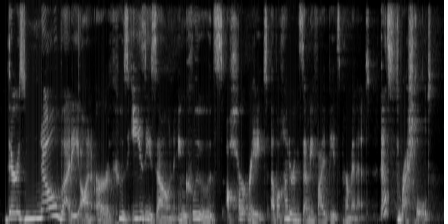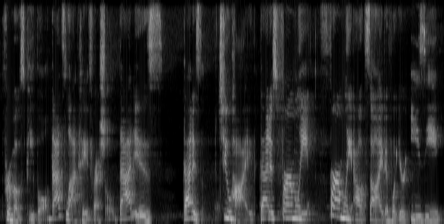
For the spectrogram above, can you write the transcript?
There's nobody on earth whose easy zone includes a heart rate of 175 beats per minute. That's threshold for most people. That's lactate threshold. That is that is too high. That is firmly, firmly outside of what your easy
